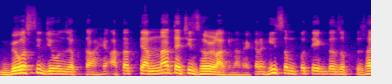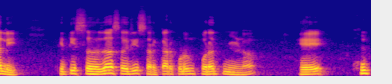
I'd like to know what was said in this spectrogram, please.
व्यवस्थित जीवन जगतं आहे आता त्यांना त्याची झळ लागणार आहे. कारण ही संपत्ती एकदा जप्त झाली की ती सहजासहजी सरकारकडून परत मिळणं हे खूप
